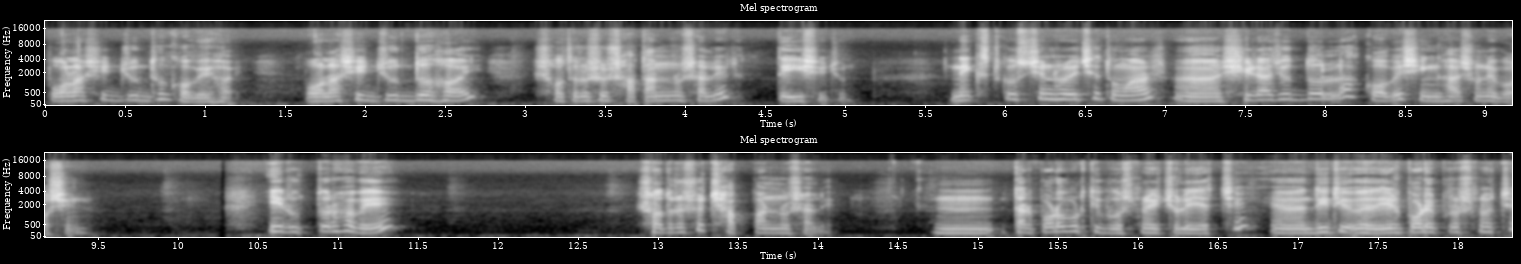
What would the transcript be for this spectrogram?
পলাশির যুদ্ধ কবে হয়? পলাশির যুদ্ধ হয় সতেরোশো সাতান্ন সালের তেইশে জুন। নেক্সট কোশ্চেন রয়েছে তোমার আহ, সিরাজউদ্দৌলা কবে সিংহাসনে বসেন? এর উত্তর হবে সতেরোশো ছাপ্পান্ন সালে। তার পরবর্তী প্রশ্নে চলে যাচ্ছে। দ্বিতীয় এর পরের প্রশ্ন হচ্ছে,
